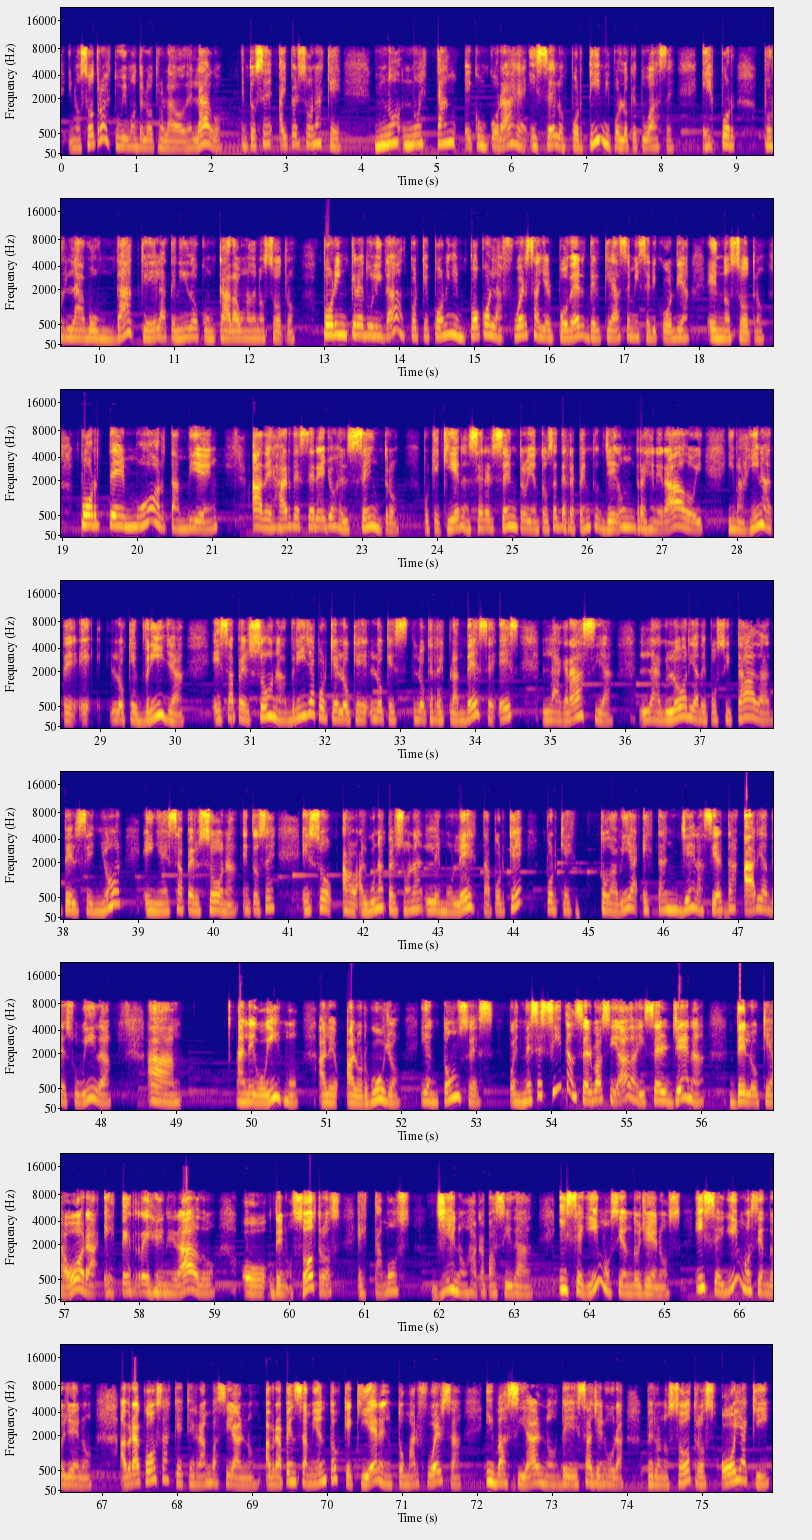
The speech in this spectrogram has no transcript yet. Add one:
Y nosotros estuvimos del otro lado del lago. Entonces hay personas que no, no están eh, con coraje y celos por ti ni por lo que tú haces. Es por, por la bondad que Él ha tenido con cada uno de nosotros. Por incredulidad, porque ponen en poco la fuerza y el poder del que hace misericordia en nosotros. Por temor también a dejar de ser ellos el centro porque quieren ser el centro y entonces de repente llega un regenerado y imagínate eh, lo que brilla esa persona, brilla porque lo que, lo, que, lo que resplandece es la gracia, la gloria depositada del Señor en esa persona. Entonces eso a algunas personas le molesta. ¿Por qué? Porque todavía están llenas ciertas áreas de su vida al egoísmo, al, al orgullo. Y entonces pues necesitan ser vaciadas y ser llenas de lo que ahora esté regenerado o de nosotros estamos llenos a capacidad y seguimos siendo llenos y seguimos siendo llenos. Habrá cosas que querrán vaciarnos, habrá pensamientos que quieren tomar fuerza y vaciarnos de esa llenura, pero nosotros hoy aquí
